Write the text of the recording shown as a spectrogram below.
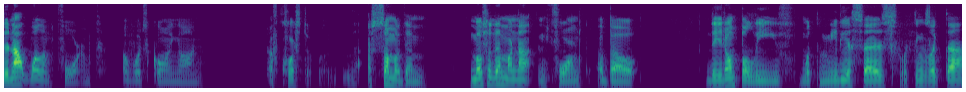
they're not well informed of what's going on. Of course, uh, some of them, most of them are not informed about. They don't believe what the media says or things like that.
